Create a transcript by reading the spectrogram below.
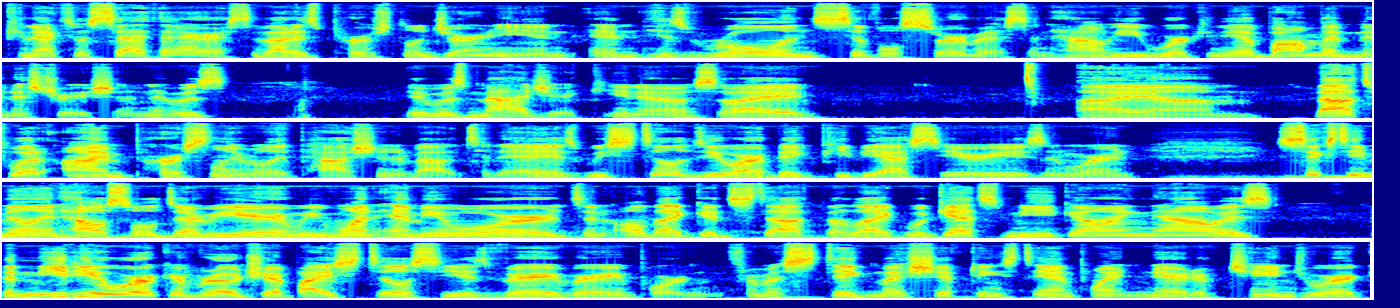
connect with Seth Harris about his personal journey and, and his role in civil service and how he worked in the Obama administration. It was, it was magic, you know? So I, I, um, that's what I'm personally really passionate about today is we still do our big PBS series and we're in 60 million households every year and we won Emmy awards and all that good stuff. But like what gets me going now is the media work of Road Trip I still see is very, very important from a stigma shifting standpoint, narrative change work.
